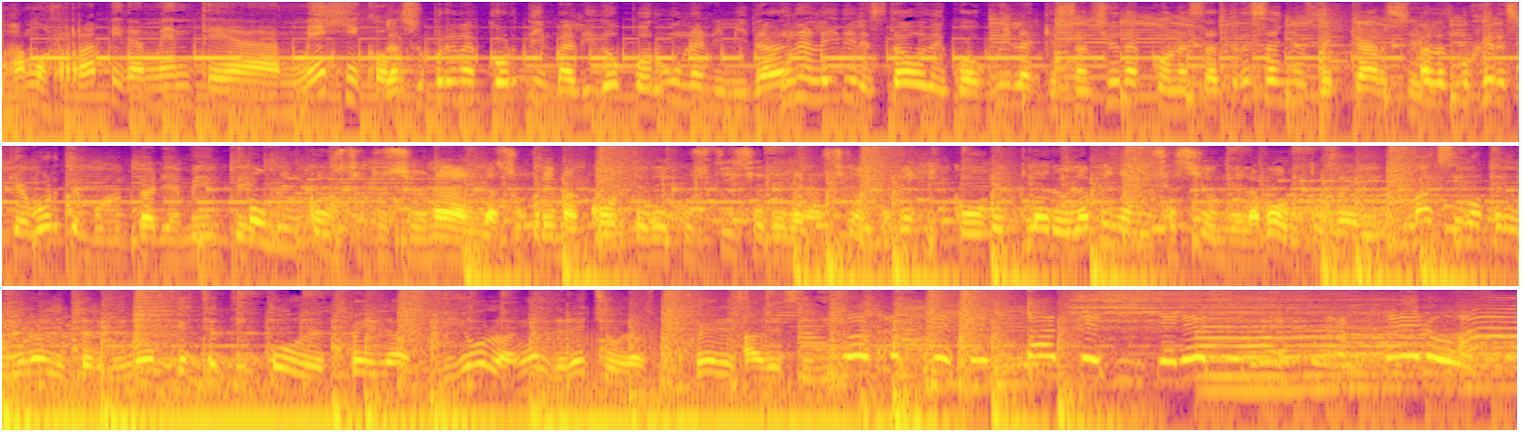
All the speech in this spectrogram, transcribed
Nos vamos rápidamente a México. La Suprema Corte invalidó por unanimidad una ley del Estado de Coahuila que sanciona con hasta tres años de cárcel a las mujeres que aborten voluntariamente. Como inconstitucional, la Suprema Corte de Justicia de la Nación de México declaró la penalización del aborto. El máximo tribunal determinó que este tipo de penas violan el derecho de las mujeres a decidir. Los representantes de intereses extranjeros.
